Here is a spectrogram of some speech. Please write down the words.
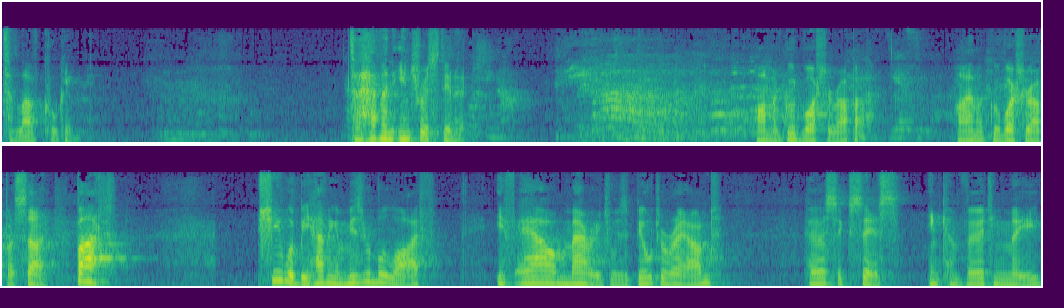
to love cooking, to have an interest in it. I'm a good washer upper. I'm a good washer upper. So, but she would be having a miserable life if our marriage was built around her success in converting me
